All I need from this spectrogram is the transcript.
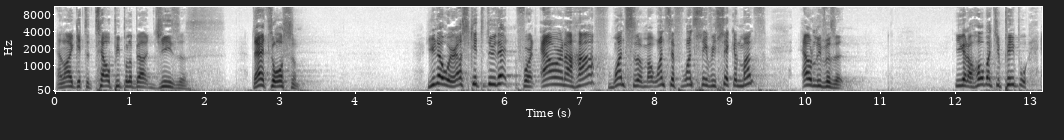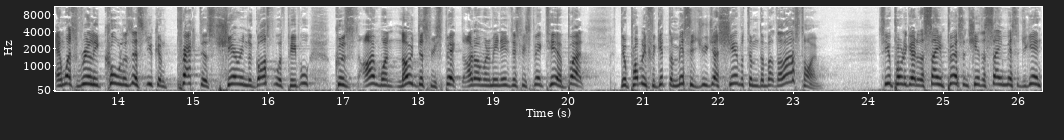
and I get to tell people about Jesus. That's awesome. You know where else you get to do that? For an hour and a half, once, once, once every second month? Elderly visit. You got a whole bunch of people. And what's really cool is this you can practice sharing the gospel with people because I want no disrespect. I don't want to mean any disrespect here, but they'll probably forget the message you just shared with them the, the last time. So you'll probably go to the same person, share the same message again,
